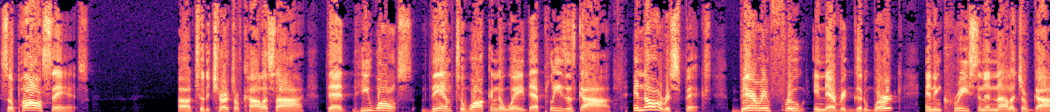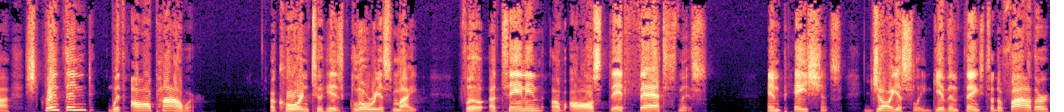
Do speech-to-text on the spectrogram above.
So Paul says uh, to the church of Colossae that he wants them to walk in the way that pleases God in all respects, bearing fruit in every good work and increase in the knowledge of God, strengthened with all power according to his glorious might for attaining of all steadfastness and patience, joyously giving thanks to the Father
